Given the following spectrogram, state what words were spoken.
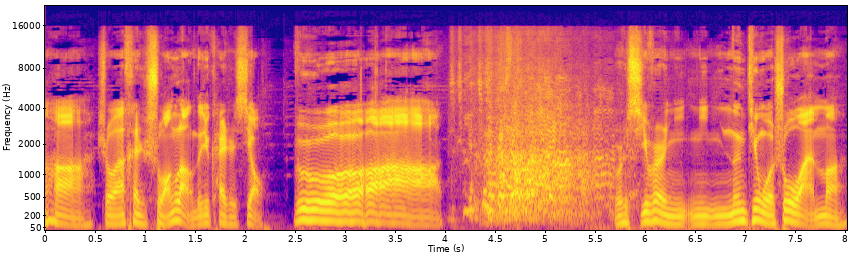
啊！说完，很爽朗的就开始笑。哇！我说媳妇儿，你你你能听我说完吗？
